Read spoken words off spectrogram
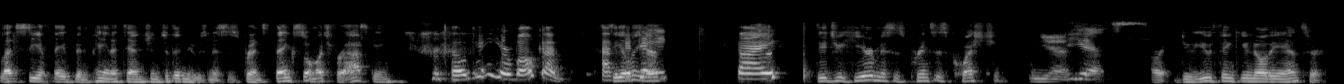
Let's see if they've been paying attention to the news, Mrs. Prince. Thanks so much for asking. Okay, you're welcome. Have See a you good later. day. Bye. Did you hear Mrs. Prince's question? Yes. Yes. All right, do you think you know the answer?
